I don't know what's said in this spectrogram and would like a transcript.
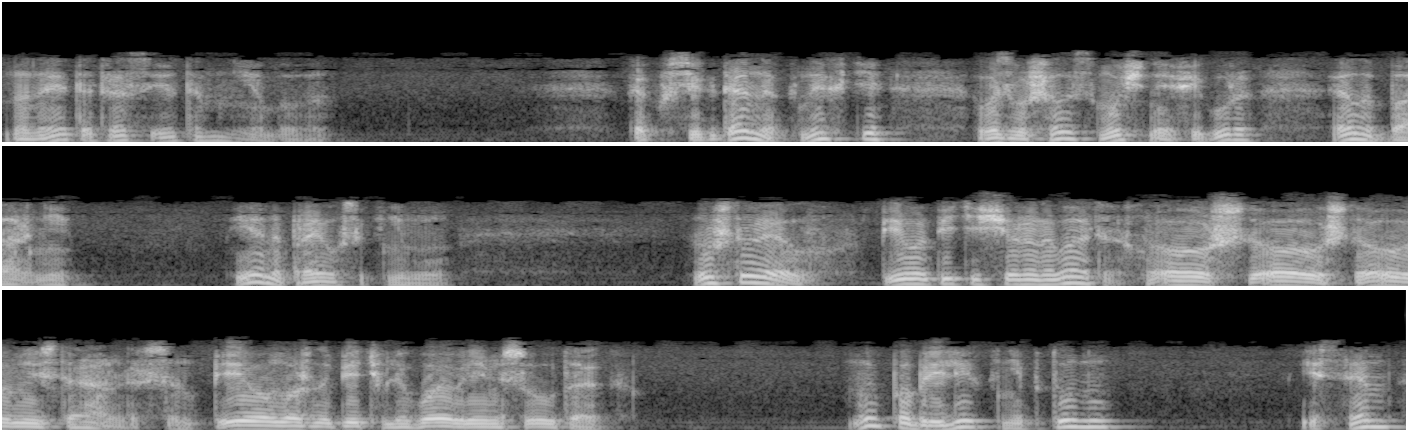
но на этот раз ее там не было. Как всегда, на Кнехте возвышалась мощная фигура Элла Барни — я направился к нему. «Ну что, Эл, пиво пить еще рановато?» «О, что что вы, мистер Андерсон, пиво можно пить в любое время суток». Мы побрели к Нептуну, и Сэм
